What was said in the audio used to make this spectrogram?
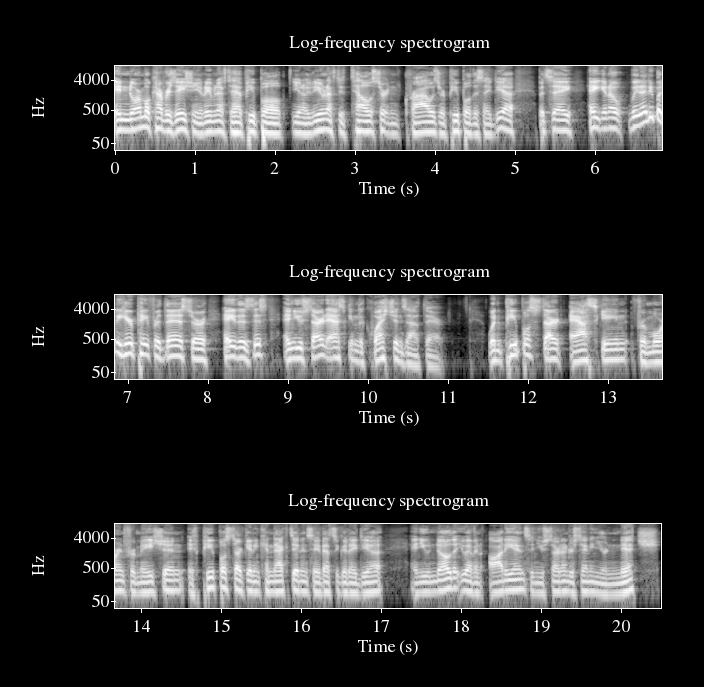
In normal conversation, you don't even have to have people, you know, you don't have to tell certain crowds or people this idea, but say, hey, you know, would anybody here pay for this? Or hey, there's this. And you start asking the questions out there. When people start asking for more information, if people start getting connected and say that's a good idea, and you know that you have an audience and you start understanding your niche,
